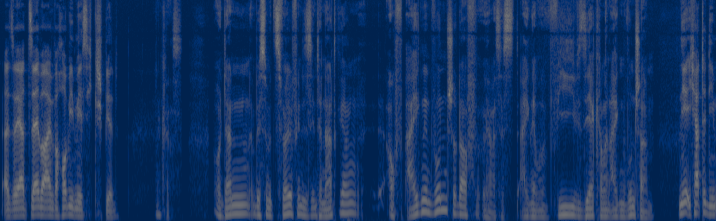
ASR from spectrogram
Also er hat selber einfach hobbymäßig gespielt. Na krass. Und dann bist du mit zwölf in dieses Internat gegangen, auf eigenen Wunsch oder auf, ja, was ist eigener Wunsch? Wie sehr kann man eigenen Wunsch haben? Nee, ich hatte die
